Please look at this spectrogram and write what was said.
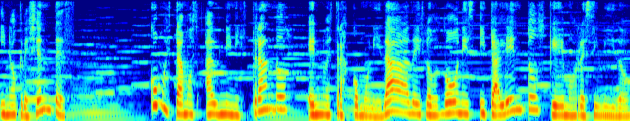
y no creyentes? ¿Cómo estamos administrando en nuestras comunidades los dones y talentos que hemos recibido?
